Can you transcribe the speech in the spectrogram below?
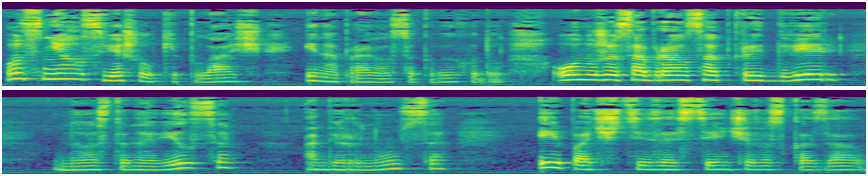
Он снял с вешалки плащ и направился к выходу. Он уже собрался открыть дверь, но остановился, обернулся и почти застенчиво сказал,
